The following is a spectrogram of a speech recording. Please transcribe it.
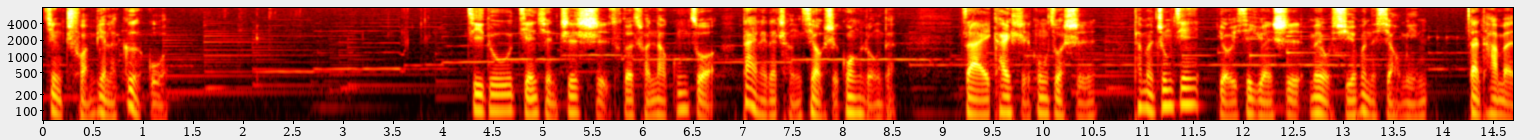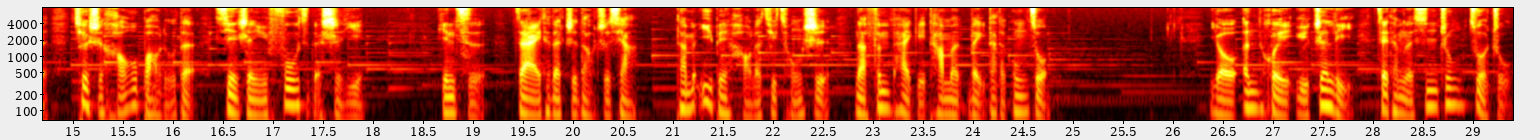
竟传遍了各国。基督拣选之使徒的传道工作带来的成效是光荣的。在开始工作时，他们中间有一些原是没有学问的小民，但他们却是毫无保留地献身于夫子的事业。因此，在他的指导之下，他们预备好了去从事那分派给他们伟大的工作。有恩惠与真理在他们的心中做主，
